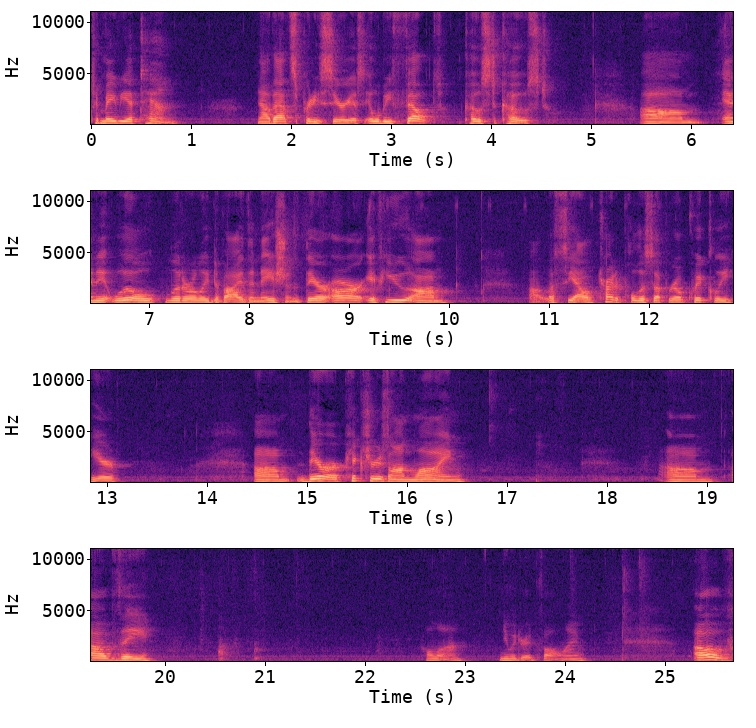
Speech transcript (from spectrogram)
to maybe a 10. Now that's pretty serious. It will be felt coast to coast. Um, and it will literally divide the nation. There are, if you, um, uh, let's see, I'll try to pull this up real quickly here um, there are pictures online um, of the hold on new madrid fault line of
